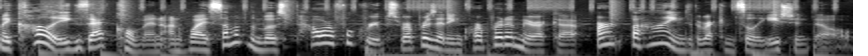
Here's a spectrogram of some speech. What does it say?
My colleague Zack Colman on why some of the most powerful groups representing corporate America aren't behind the reconciliation bill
